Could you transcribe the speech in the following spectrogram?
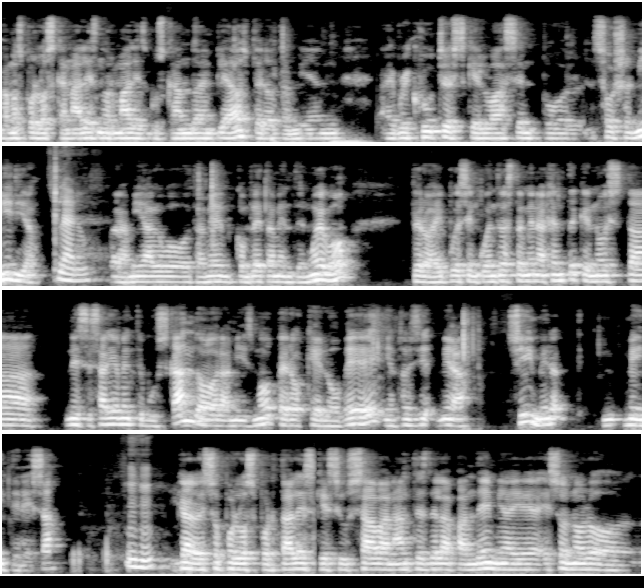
vamos por los canales normales buscando a empleados, pero también hay recruiters que lo hacen por social media. Claro. Para mí algo también completamente nuevo pero ahí pues encuentras también a gente que no está necesariamente buscando ahora mismo, pero que lo ve y entonces, mira, sí, mira, me interesa. Y claro, eso por los portales que se usaban antes de la pandemia, eh, eso no lo...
